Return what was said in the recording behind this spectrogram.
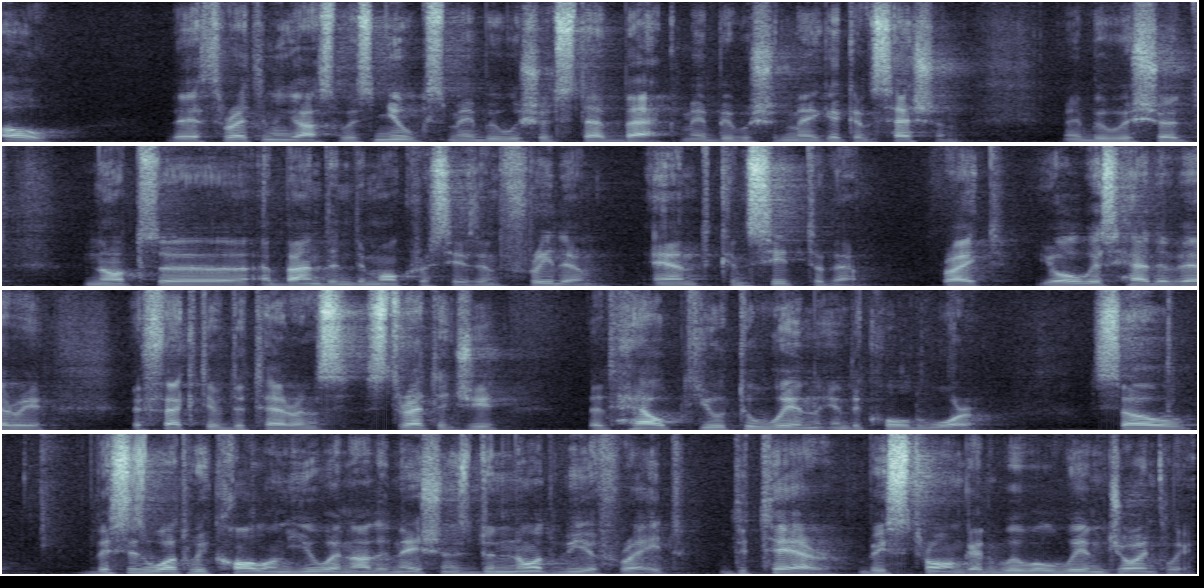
oh, they're threatening us with nukes. Maybe we should step back. Maybe we should make a concession. Maybe we should not uh, abandon democracies and freedom and concede to them, right? You always had a very effective deterrence strategy that helped you to win in the Cold War. So this is what we call on you and other nations. Do not be afraid. Deter, be strong, and we will win jointly.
